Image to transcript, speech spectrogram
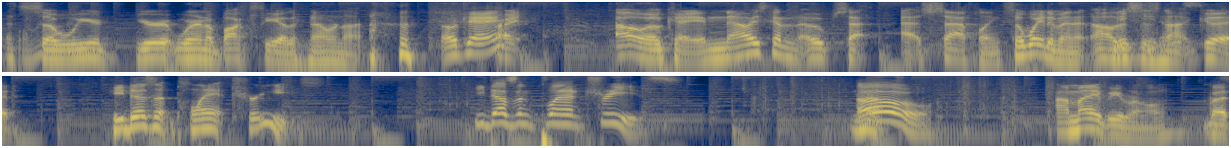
That's so weird. You're we're in a box together. No, we're not. Okay. All right. Oh, okay. And now he's got an oak sa- uh, sapling. So wait a minute. Oh, this he is not good. He doesn't plant trees. He doesn't plant trees. No. Oh. I might be wrong, but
